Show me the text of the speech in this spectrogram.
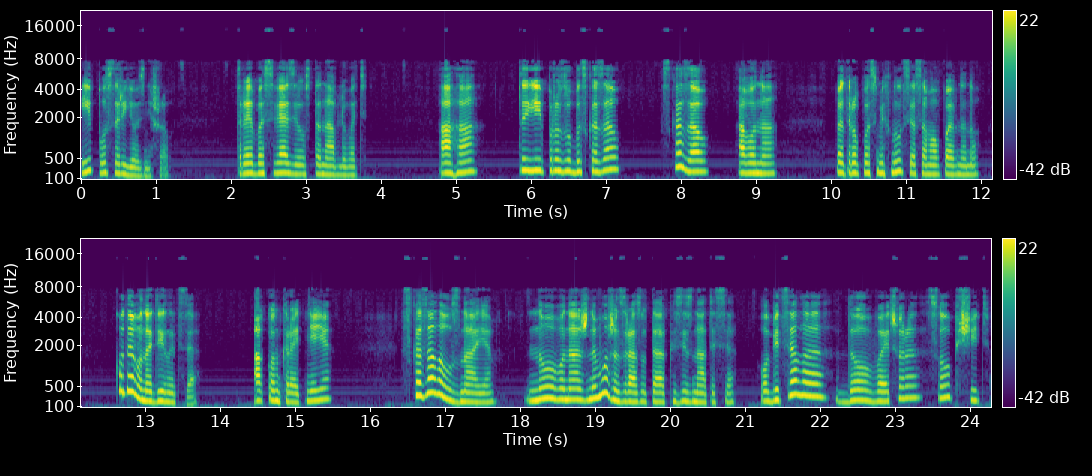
і посерйознішав. Треба связі устанавлювати. Ага, ти їй про зуби сказав? Сказав, а вона. Петро посміхнувся самовпевнено. Куди вона дінеться? А конкретніє? Сказала, узнає. Ну, вона ж не може зразу так зізнатися. Обіцяла до вечора сообщить.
